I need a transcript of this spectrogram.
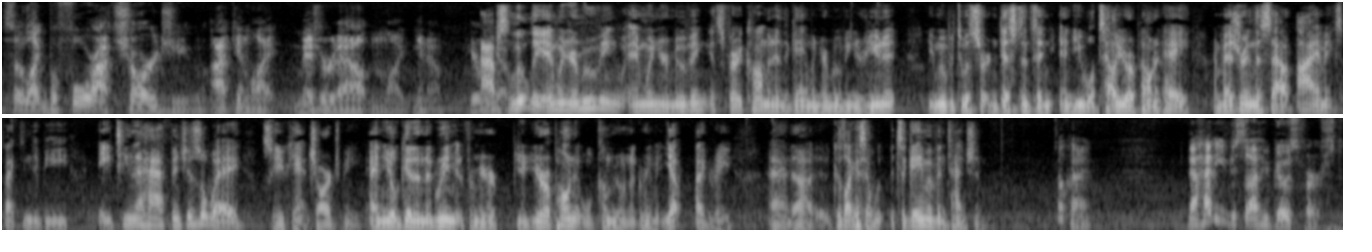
So, like, before I charge you, I can like measure it out and like, you know, here we go. Absolutely. And when you're moving, and when you're moving, it's very common in the game when you're moving your unit, you move it to a certain distance, and, and you will tell your opponent, hey, I'm measuring this out. I am expecting to be 18 and a half inches away, so you can't charge me. And you'll get an agreement from your your, your opponent will come to an agreement. Yep, I agree. And because, like I said, it's a game of intention. Okay. Now, how do you decide who goes first?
